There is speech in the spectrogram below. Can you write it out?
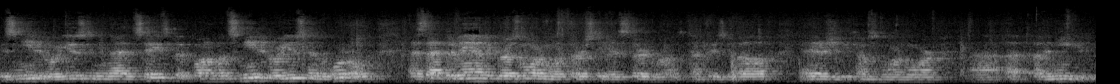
is needed or used in the United States, but upon what's needed or used in the world as that demand grows more and more thirsty as third world countries develop and energy becomes more and more uh, of a need.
